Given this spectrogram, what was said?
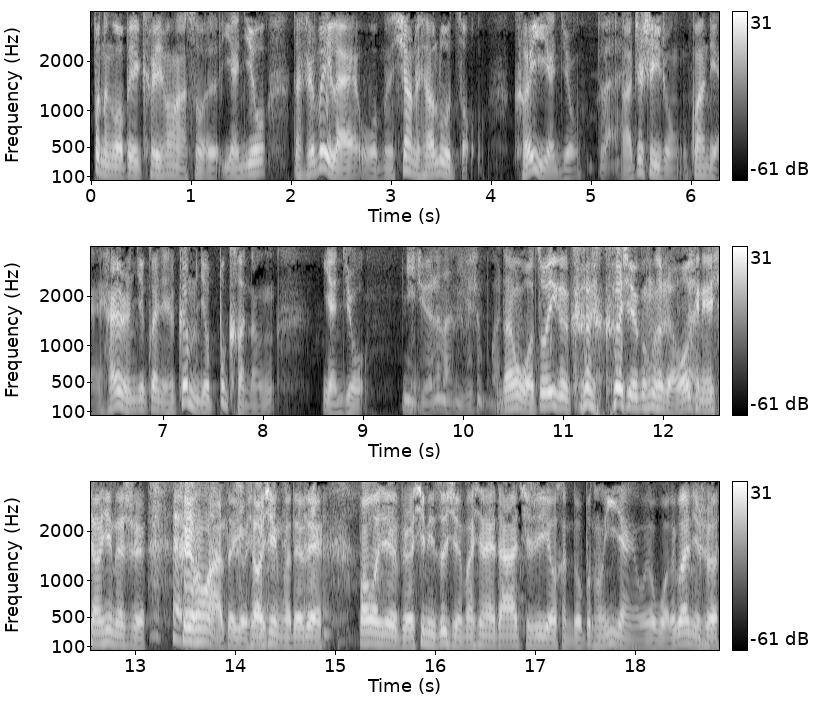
不能够被科学方法所研究，但是未来我们向这条路走可以研究。对。啊，这是一种观点。还有人就观点是根本就不可能。研究，你觉得呢？你是什么观点？但是我作为一个科 科学工作者，我肯定相信的是 科学方法的有效性嘛，对不对？包括就比如心理咨询嘛，现在大家其实有很多不同的意见。我我的观点说，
